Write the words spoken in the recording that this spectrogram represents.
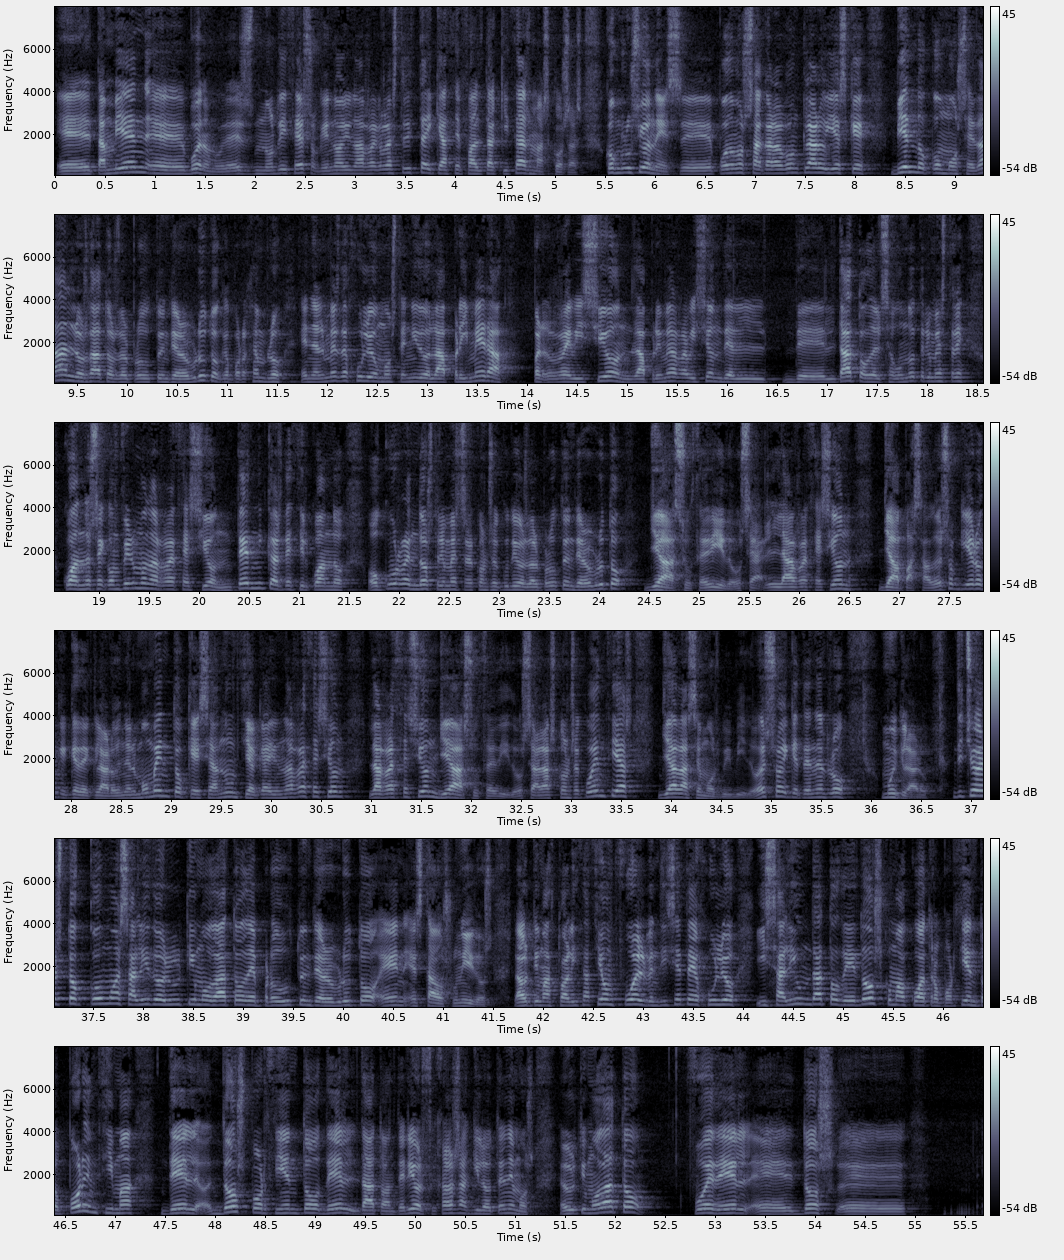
Eh, también, eh, bueno, nos dice eso, que no hay una regla estricta y que hace falta quizás más cosas. Conclusiones, eh, podemos sacar algo en claro y es que viendo cómo se dan los datos del Producto Interior Bruto, que por ejemplo en el mes de julio hemos tenido la primera revisión, la primera revisión del, del, dato del segundo trimestre, cuando se confirma una recesión técnica, es decir, cuando ocurren dos trimestres consecutivos del Producto Interior Bruto, ya ha sucedido. O sea, la recesión ya ha pasado. Eso quiero que quede claro. En el momento que se anuncia que hay una recesión, la recesión ya ha sucedido. O sea, las consecuencias ya las hemos vivido. Eso hay que tenerlo muy claro. Dicho esto, ¿cómo ha salido el último dato de Producto Interior Bruto en Estados Unidos? La última actualización fue el 27 de julio y salió un dato de 2,4% por encima del 2% del dato anterior. Fijaros, aquí lo tenemos. El último dato fue del 2... Eh,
